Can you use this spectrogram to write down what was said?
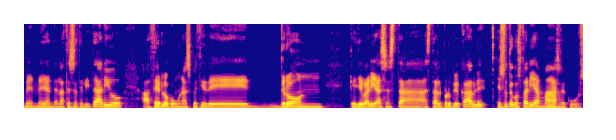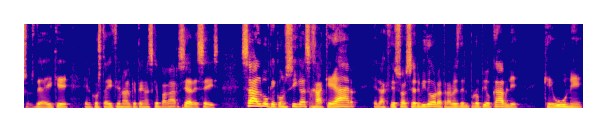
mediante enlace satelitario, hacerlo con una especie de dron que llevarías hasta, hasta el propio cable, eso te costaría más recursos. De ahí que el coste adicional que tengas que pagar sea de 6. Salvo que consigas hackear el acceso al servidor a través del propio cable que une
